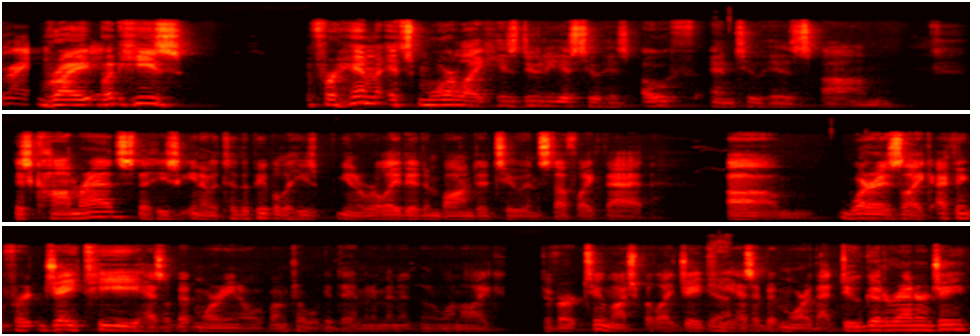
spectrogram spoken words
Right. Right, but he's for him it's more like his duty is to his oath and to his um his comrades that he's you know to the people that he's you know related and bonded to and stuff like that. Um whereas like I think for JT has a bit more, you know, I'm sure we'll get to him in a minute, I don't want to like divert too much, but like JT Yeah. has a bit more of that do-gooder energy.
